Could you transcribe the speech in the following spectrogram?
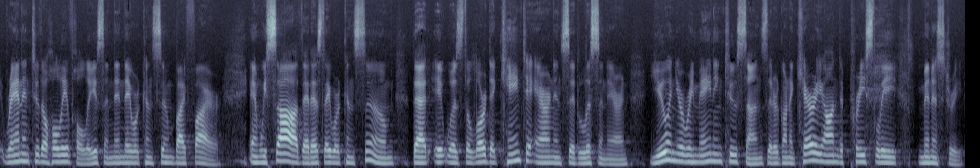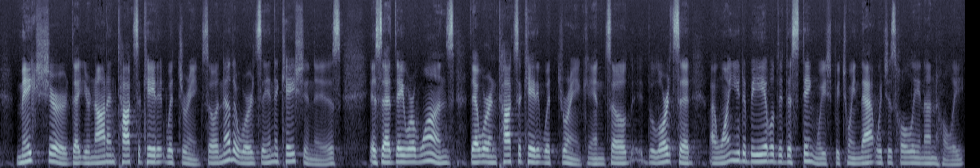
ran into the Holy of Holies, and then they were consumed by fire. And we saw that as they were consumed, that it was the Lord that came to Aaron and said, Listen, Aaron, you and your remaining two sons that are going to carry on the priestly ministry. Make sure that you're not intoxicated with drink. So, in other words, the indication is is that they were ones that were intoxicated with drink. And so the Lord said, I want you to be able to distinguish between that which is holy and unholy,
